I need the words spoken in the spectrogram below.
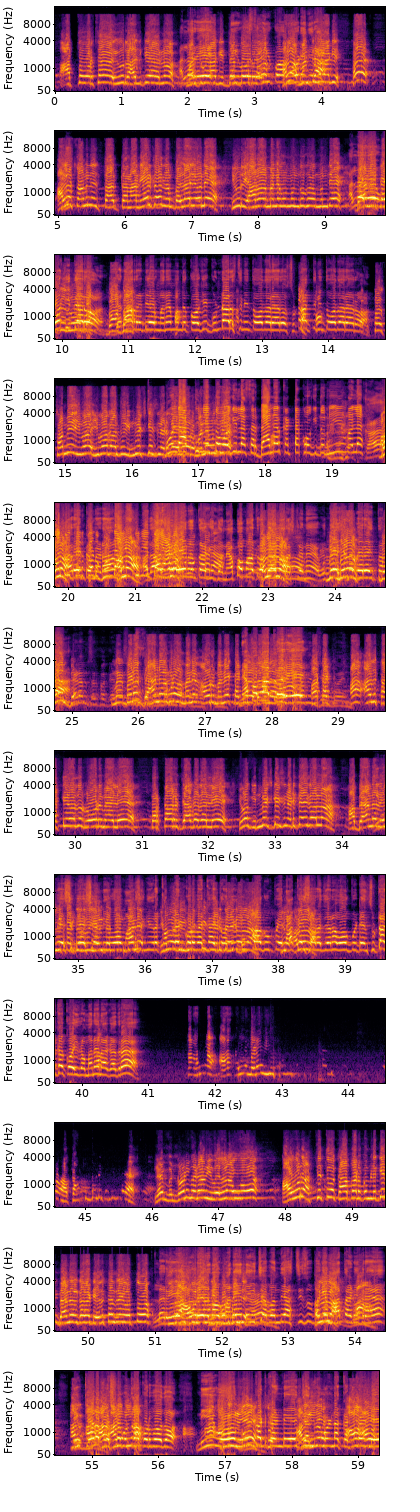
ಹತ್ತು ವರ್ಷ ಇವ್ರು ರಾಜಕೀಯ ಮಂತ್ರಿಗಳಾಗಿ ಇದ್ದಂತವ್ರು? ಮಂತ್ರಿಗಳಾಗಿ ಅಲ್ಲ ಸ್ವಾಮಿ ನಾನು ಹೇಳ್ತಾ ನಮ್ಮ ಬಳ್ಳಾರಿಯವನೇ ಇವ್ರು ಯಾರ ಮನೆ ಮುಂದೆ ಮುಂದೆ ರೆಡ್ಡಿ ಅವ್ರ ಮನೆ ಮುಂದಕ್ಕೆ ಹೋಗಿ ಗುಂಡಾರಿಸ್ತೀನಿ ಅಂತ ಹೋದಾರ ಯಾರು? ಸುಟ್ಟಾಕ್ತೀನಿ ಅಂತ ಹೋದಾರ ಯಾರು? ಸ್ವಾಮಿ ಇವಾಗ ಇವಾಗ ಅದು ಇನ್ವೆಸ್ಟಿಗೇಷನ್ ನಡೆದಿದೆ ಹೋಗಿಲ್ಲ ಸರ್. ಬ್ಯಾನರ್ ಕಟ್ಟಕ್ ಹೋಗಿದ್ದು. ನೀವು? ನೆಪ ಮಾತ್ರ ಅಷ್ಟೇನೆ ಉದ್ದೇಶ ಮೇಡಮ್, ಬೇರೆ ಇತ್ತಲ್ಲ. ಮೇಡಮ್, ಮೇ- ಮೇಡಮ್ ಬ್ಯಾನರ್ ಕೂಡ ಅವ್ರ ಮನೆ ಅವ್ರ ಮನೆ ಅದು. ಕಟ್ಟಿರೋದು ರೋಡ್ ಮೇಲೆ ಸರ್ಕಾರ ಜಾಗದಲ್ಲಿ ಇವಾಗ ಇನ್ವೆಸ್ಟಿಗೇಷನ್ ನಡೀತಾ ಇದಲ್ಲ ಆ ಬ್ಯಾನರ್ ಎಲ್ಲಿ ಕಂಪ್ಲೇಂಟ್ ಕೊಡ್ಬೇಕಾಯ್ತು. ಗುಂಪಾ ಗುಂಪೆ ನಾಲ್ಕೈದು ಅಲ್ಲ, ಸಾವಿರ ಜನ ಹೋಗ್ಬಿಟ್ಟು ಏನ್ ಸುಟ್ಟಾಕಕ್ ಹೋಗಿದ್ರ? ಮನೆನಾಗಾದ್ರೆ ನೋಡಿ ಮೇಡಮ್ ಇವೆಲ್ಲವೂ ಅವರು ಅಸ್ತಿತ್ವ ಕಾಪಾಡ್ಕೊಂಡ್ಲಿಕ್ಕೆ ಬ್ಯಾನರ್ ಗಲಾಟೆ. ಎದಕ್ಕಂದ್ರೆ ಇವತ್ತು ಈಚೆ ಬಂದು ಅಸ್ತಿತ್ವ ಬಗ್ಗೆ ಮಾತಾಡಿದ್ರೆ ಕೊಡ್ಬೋದು. ನೀವು ಕಟ್ಕೊಂಡು ಜನಗಳನ್ನ ಕಟ್ಕೊಂಡು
